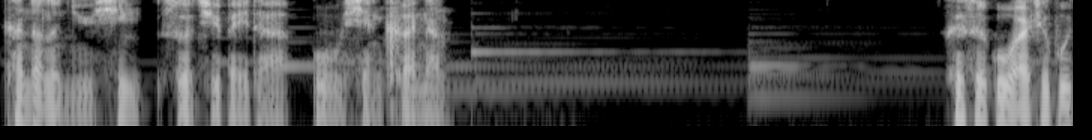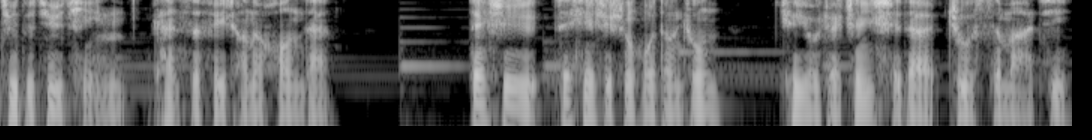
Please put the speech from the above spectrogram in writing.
看到了女性所具备的无限可能。《黑色孤儿》这部剧的剧情看似非常的荒诞，但是在现实生活当中却有着真实的蛛丝马迹。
